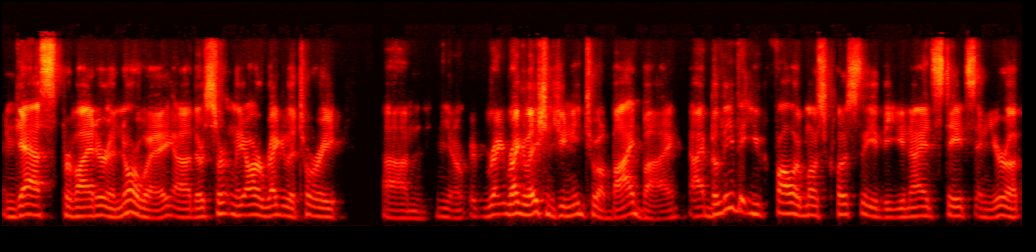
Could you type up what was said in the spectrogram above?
and gas provider in Norway. Uh, there certainly are regulatory, um, you know, re- regulations you need to abide by. I believe that you follow most closely the United States and Europe.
